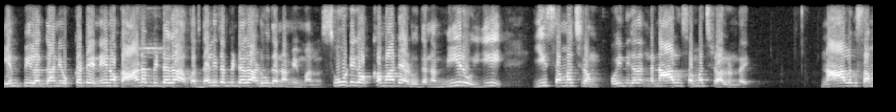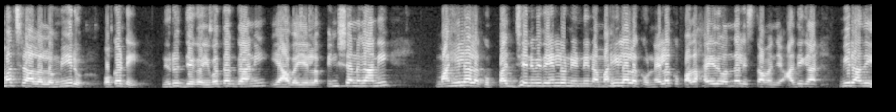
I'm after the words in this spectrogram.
ఎంపీలకు కానీ ఒక్కటే నేను ఒక ఆడబిడ్డగా ఒక దళిత బిడ్డగా అడుగుతున్నా మిమ్మల్ని. సూటిగా ఒక్క మాటే అడుగుతున్నా. మీరు ఈ ఈ సంవత్సరం పోయింది కదా ఇంకా నాలుగు సంవత్సరాలు ఉన్నాయి. నాలుగు సంవత్సరాలలో మీరు ఒకటి నిరుద్యోగ యువతకు కానీ యాభై ఏళ్ళ పింఛన్ కానీ మహిళలకు పద్దెనిమిది ఏళ్ళు నిండిన మహిళలకు నెలకు పదహైదు వందలు ఇస్తామని అది కానీ మీరు అది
